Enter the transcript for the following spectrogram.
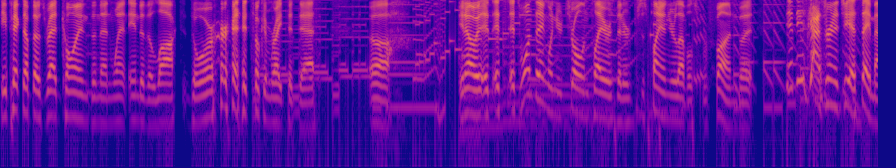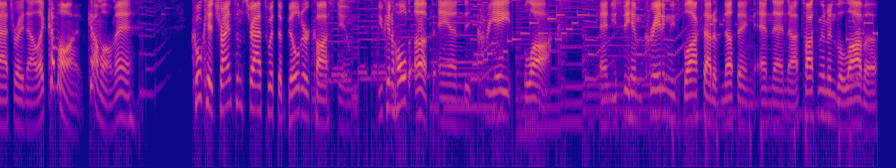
He picked up those red coins and then went into the locked door, and it took him right to death. Ugh. You know, it, it's it's one thing when you're trolling players that are just playing your levels for fun, but these guys are in a GSA match right now. Like, come on, come on, man. Cool Kid trying some strats with the builder costume. You can hold up and create blocks. And you see him creating these blocks out of nothing and then uh, tossing them into the lava.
